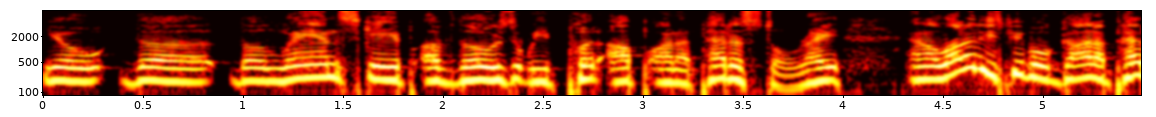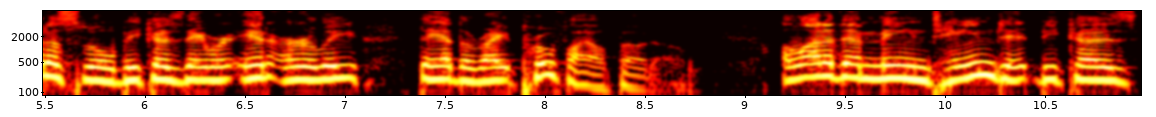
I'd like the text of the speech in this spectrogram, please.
you know the the landscape of those that we put up on a pedestal, right? And a lot of these people got a pedestal because they were in early, they had the right profile photo. A lot of them maintained it because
